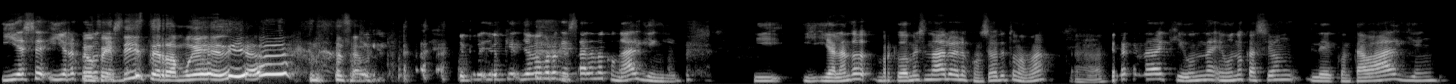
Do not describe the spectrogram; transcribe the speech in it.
Y ese, y yo recuerdo Me ofendiste, Ramón, día. yo, me acuerdo que estaba hablando con alguien y, y, hablando, porque vos mencionabas lo de los consejos de tu mamá, Ajá. yo recordaba que una, en una ocasión le contaba a alguien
